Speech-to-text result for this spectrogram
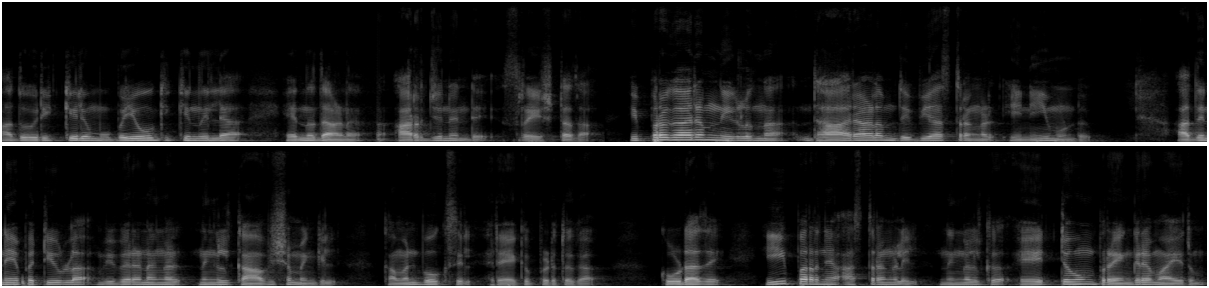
അതൊരിക്കലും ഉപയോഗിക്കുന്നില്ല എന്നതാണ് അർജുനന്റെ ശ്രേഷ്ഠത. ഇപ്രകാരം നീളുന്ന ധാരാളം ദിവ്യാസ്ത്രങ്ങൾ ഇനിയുമുണ്ട്. അതിനെപ്പറ്റിയുള്ള വിവരണങ്ങൾ നിങ്ങൾക്ക് ആവശ്യമെങ്കിൽ കമന്റ് ബോക്സിൽ രേഖപ്പെടുത്തുക. കൂടാതെ ഈ പറഞ്ഞ അസ്ത്രങ്ങളിൽ നിങ്ങൾക്ക് ഏറ്റവും പ്രിയങ്കരമായതും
